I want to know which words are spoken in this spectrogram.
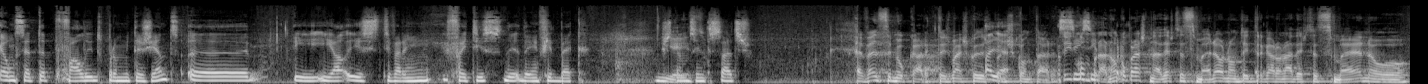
é um setup válido para muita gente e, e, e, se tiverem feito isso, deem feedback. É Estamos é interessados. Avança, meu caro, que tens mais coisas Olha, para nos contar. Sim, comprar, sim, não compraste nada esta semana ou não te entregaram nada esta semana? Ou...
